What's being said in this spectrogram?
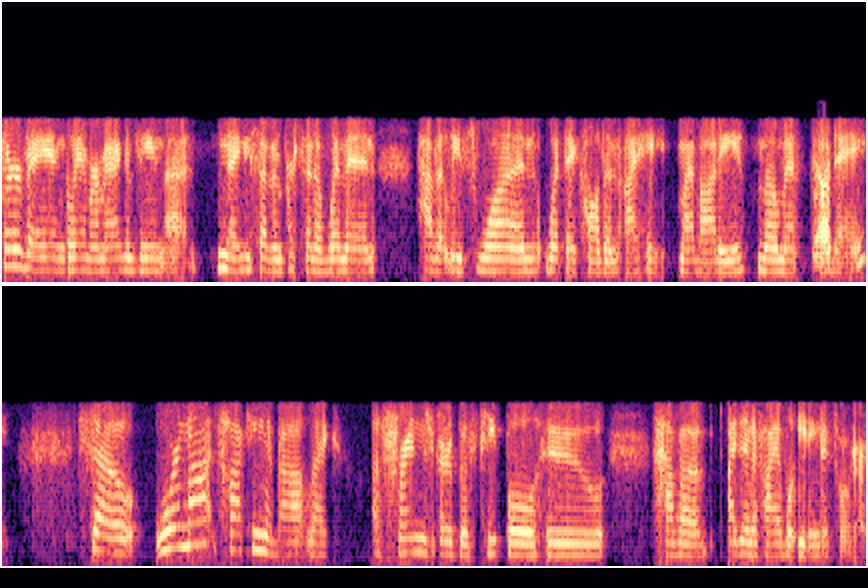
survey in Glamour magazine that 97% of women have at least one what they called an I hate my body moment yep. per day. So we're not talking about like a fringe group of people who have a identifiable eating disorder.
